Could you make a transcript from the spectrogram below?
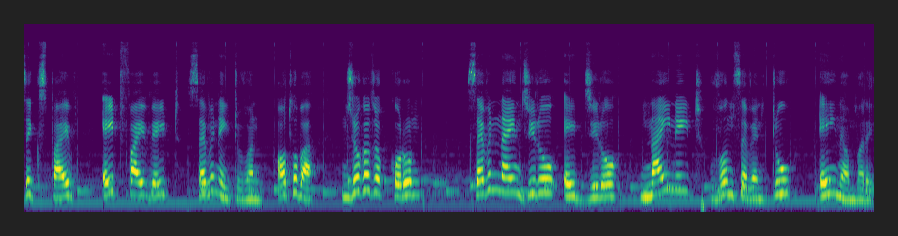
six five eight five eight seven eight one অথবা যোগাযোগ করুন seven nine zero eight zero nine eight one seven two এই নম্বরে।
